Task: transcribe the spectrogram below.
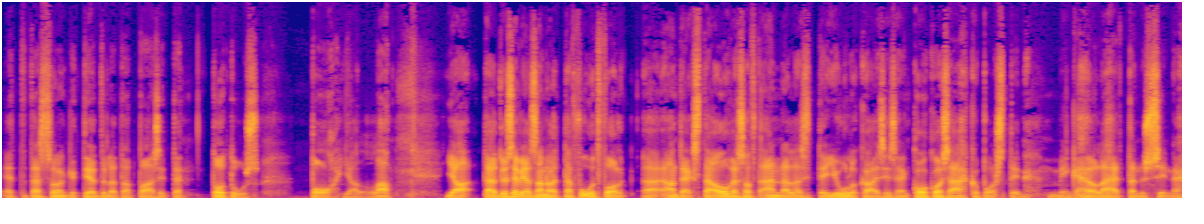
että tässä onkin tietyllä tapaa sitten totuus pohjalla. Ja täytyy se vielä sanoa, että Foodfall, äh, anteeksi, tämä Oversoft NL sitten julkaisi sen koko sähköpostin, minkä he on lähettänyt sinne,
